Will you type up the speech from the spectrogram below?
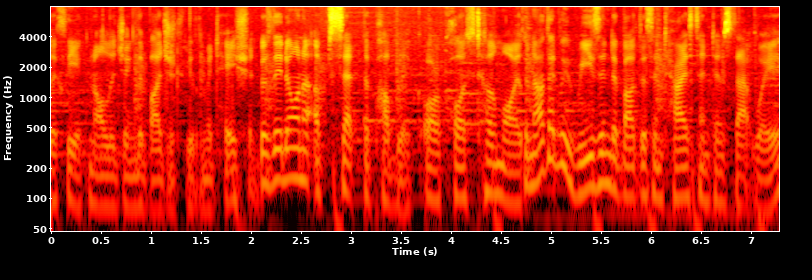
publicly acknowledging the budgetary limitation because they don't want to upset the public or cause turmoil. So now that we reasoned about this entire sentence that way,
